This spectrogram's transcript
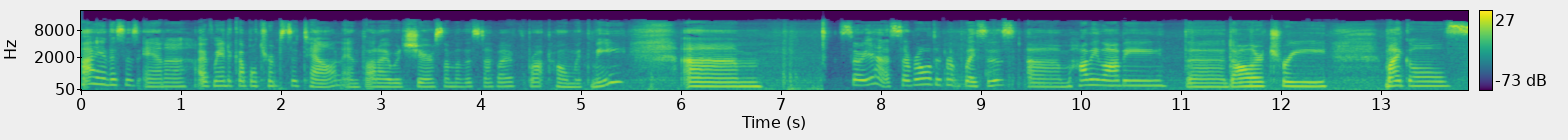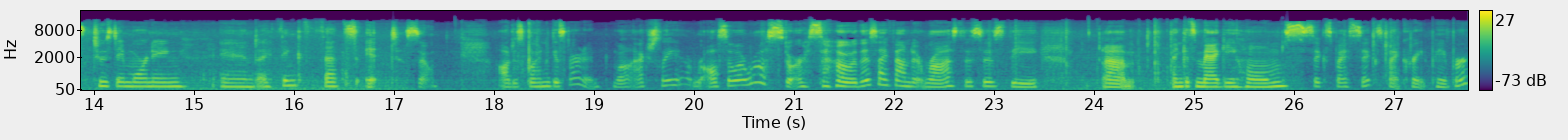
Hi, this is Anna. I've made a couple trips to town and thought I would share some of the stuff I've brought home with me. Um, so yeah, several different places. Um, Hobby Lobby, the Dollar Tree, Michael's, Tuesday morning, and I think that's it. So I'll just go ahead and get started. Well, actually, also a Ross store. So this I found at Ross. This is the, um, I think it's Maggie Holmes 6x6 by Crate Paper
